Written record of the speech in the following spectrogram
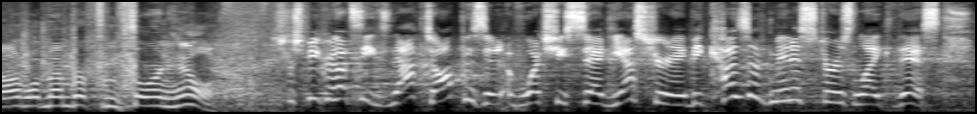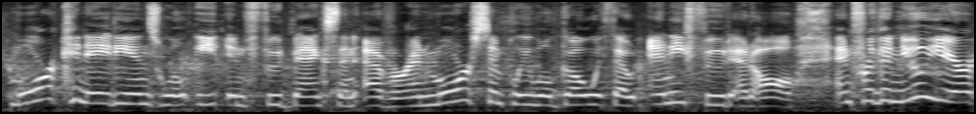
Honourable member from Thornhill. Mr. Speaker, that's the exact opposite of what she said yesterday. Because of ministers like this, more Canadians will eat in food banks than ever, and more simply will go without any food at all. And for the new year,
